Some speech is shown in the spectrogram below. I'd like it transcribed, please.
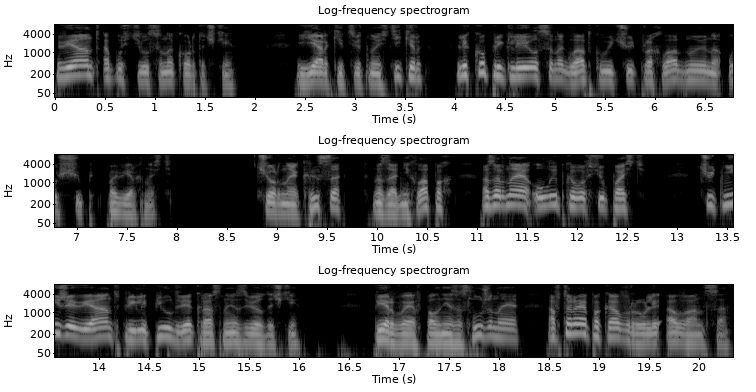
Виант опустился на корточки. Яркий цветной стикер легко приклеился на гладкую, чуть прохладную на ощупь поверхность. Черная крыса на задних лапах, озорная улыбка во всю пасть. Чуть ниже Виант прилепил две красные звездочки. Первая вполне заслуженная, а вторая пока в роли аванса.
